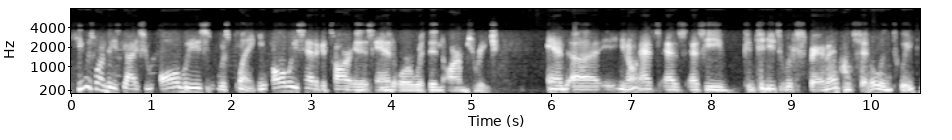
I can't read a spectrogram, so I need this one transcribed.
he was one of these guys who always was playing. He always had a guitar in his hand or within arm's reach. And uh, you know, as as as he continued to experiment and fiddle and tweak,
